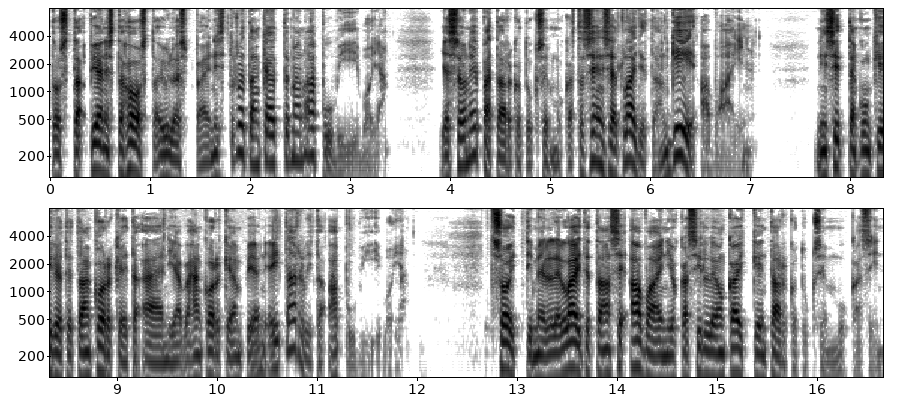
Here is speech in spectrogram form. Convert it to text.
tuosta pienestä hosta ylöspäin, niin sitten ruvetaan käyttämään apuviivoja. Ja se on epätarkoituksenmukaista. Sen sijaan, että laitetaan G-avain, niin sitten kun kirjoitetaan korkeita ääniä, vähän korkeampia, niin ei tarvita apuviivoja. Soittimelle laitetaan se avain, joka sille on kaikkein tarkoituksenmukaisin.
